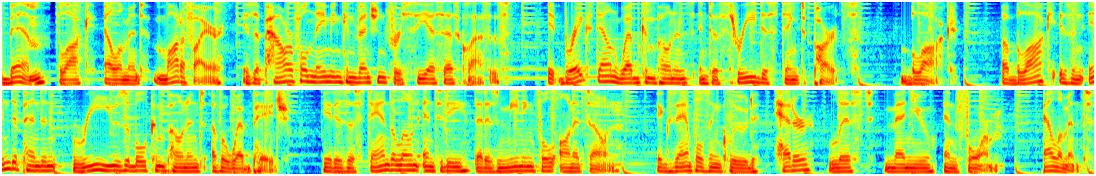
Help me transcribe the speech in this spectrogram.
BEM, Block Element Modifier, is a powerful naming convention for CSS classes. It breaks down web components into three distinct parts. Block. A block is an independent, reusable component of a web page. It is a standalone entity that is meaningful on its own. Examples include header, list, menu, and form. Element.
